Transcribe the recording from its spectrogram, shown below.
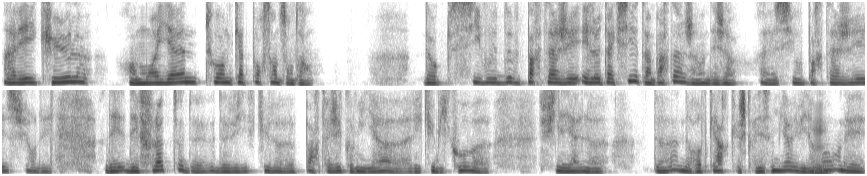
un véhicule, en moyenne, tourne 4% de son temps. Donc, si vous partagez, et le taxi est un partage hein, déjà, euh, si vous partagez sur des, des, flottes de, véhicules partagés comme il y a avec Ubico, euh, filiale d'Europecar que je connaissais bien évidemment. Mmh. On est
